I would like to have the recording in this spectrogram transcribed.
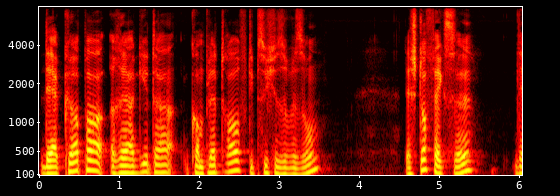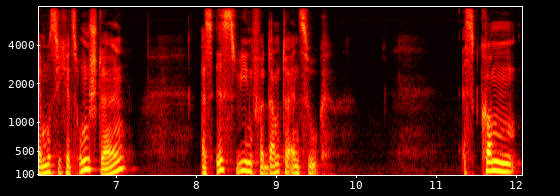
Der Körper reagiert da komplett drauf, die Psyche sowieso. Der Stoffwechsel, der muss sich jetzt umstellen. Es ist wie ein verdammter Entzug. Es kommen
